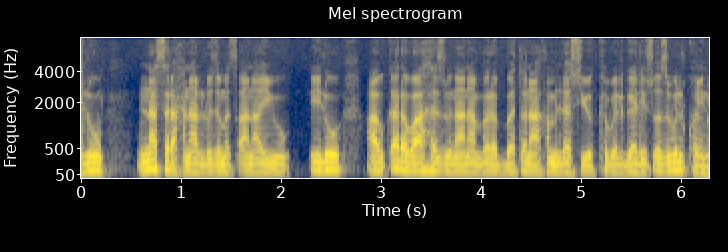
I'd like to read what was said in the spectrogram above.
ኢሉ እናስራሕናሉ ዝመፃና እዩ ኢሉ ኣብ ቀረባ ህዝብና ናብ መረበትና ክምለስ እዩ ክብል ገሊጹ ዝብል ኮይኑ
